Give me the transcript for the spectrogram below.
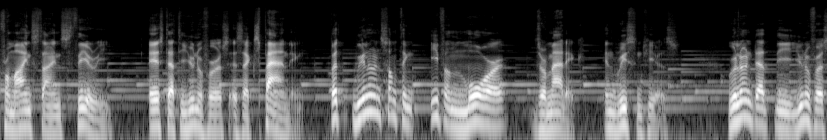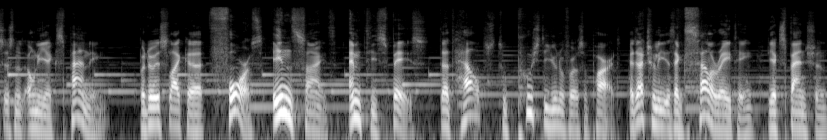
from Einstein's theory is that the universe is expanding. But we learned something even more dramatic in recent years. We learned that the universe is not only expanding, but there is like a force inside empty space that helps to push the universe apart. It actually is accelerating the expansion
